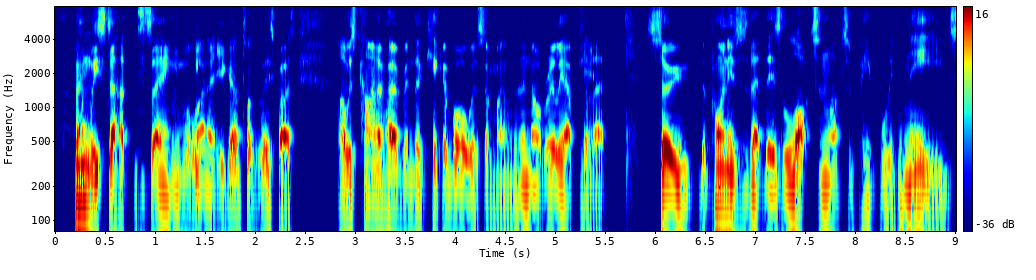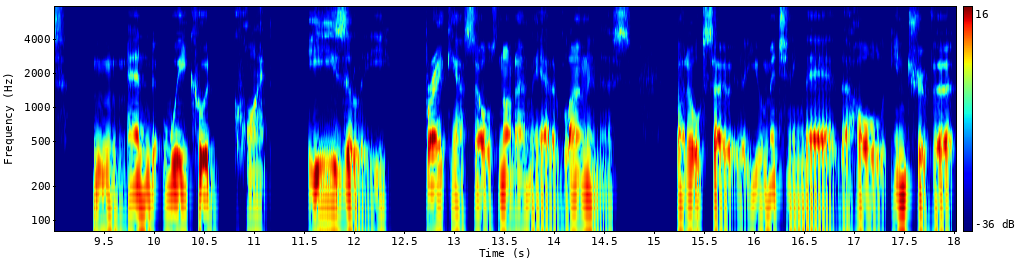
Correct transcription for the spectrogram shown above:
when we start saying, "Well, why don't you go talk to these guys?" I was kind of hoping to kick a ball with someone, and they're not really up for Yeah. that. So the point is, is that there's lots and lots of people with needs Mm. and we could quite easily break ourselves not only out of loneliness, but also you were mentioning there the whole introvert,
